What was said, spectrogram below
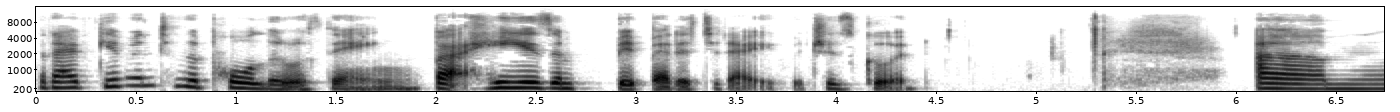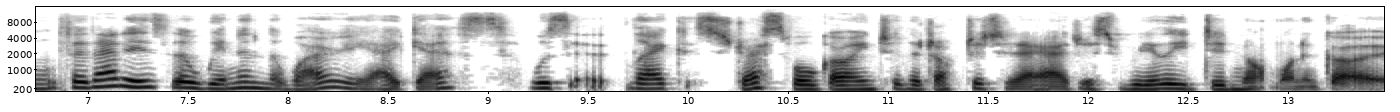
that I've given to the poor little thing. But he is a bit better today, which is good. Um, so that is the win and the worry, I guess. Was like stressful going to the doctor today. I just really did not want to go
